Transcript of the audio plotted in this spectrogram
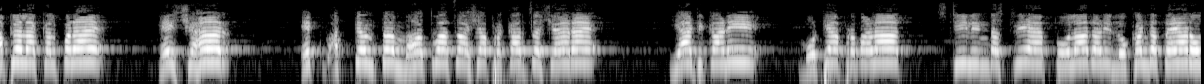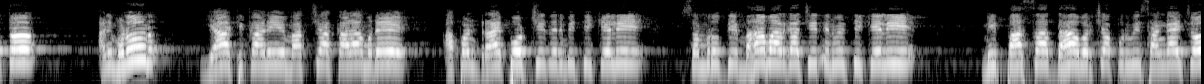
आपल्याला कल्पना आहे हे शहर एक अत्यंत महत्वाचं अशा प्रकारचं शहर आहे. या ठिकाणी मोठ्या प्रमाणात स्टील इंडस्ट्री आहे पोलाद आणि लोखंड तयार होतं. आणि म्हणून या ठिकाणी मागच्या काळामध्ये आपण ड्रायपोर्टची निर्मिती केली समृद्धी महामार्गाची निर्मिती केली. मी पाच सात दहा वर्षापूर्वी सांगायचो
